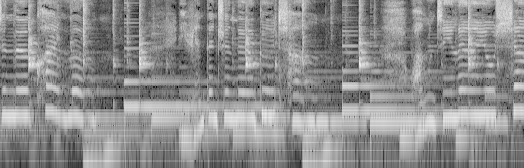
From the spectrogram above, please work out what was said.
真的快乐？依然单纯的歌唱，忘记了忧伤。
